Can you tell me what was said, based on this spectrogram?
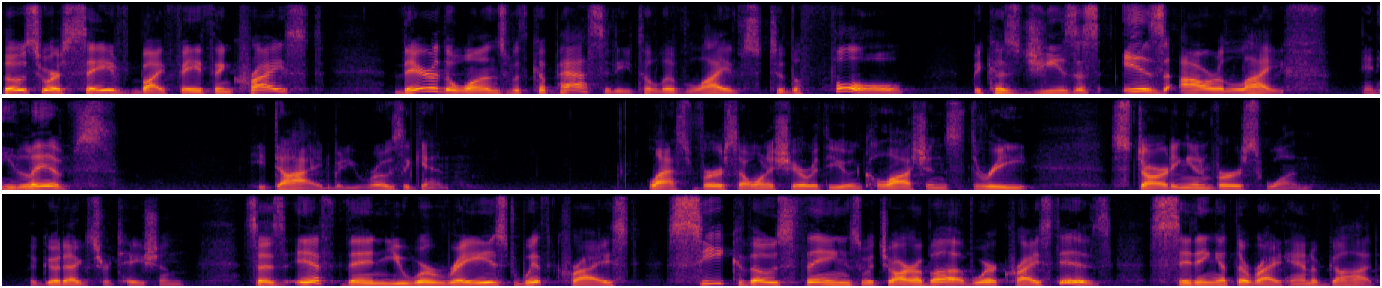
Those who are saved by faith in Christ, they're the ones with capacity to live lives to the full because Jesus is our life and he lives. He died, but he rose again. Last verse I want to share with you in Colossians 3, starting in verse 1 a good exhortation. It says, If then you were raised with Christ, seek those things which are above, where Christ is, sitting at the right hand of God.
